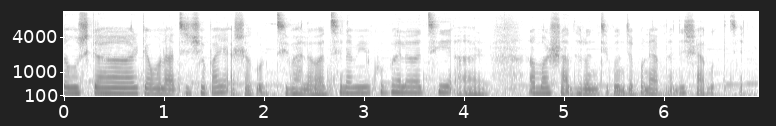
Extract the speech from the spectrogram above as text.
নমস্কার, কেমন আছেন সবাই? আশা করছি ভালো আছেন, আমিও খুব ভালো আছি। আর আমার সাধারণ জীবনযাপনে আপনাদের স্বাগত জানাই।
